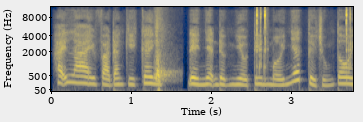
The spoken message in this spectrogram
hãy like và đăng ký kênh để nhận được nhiều tin mới nhất từ chúng tôi.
